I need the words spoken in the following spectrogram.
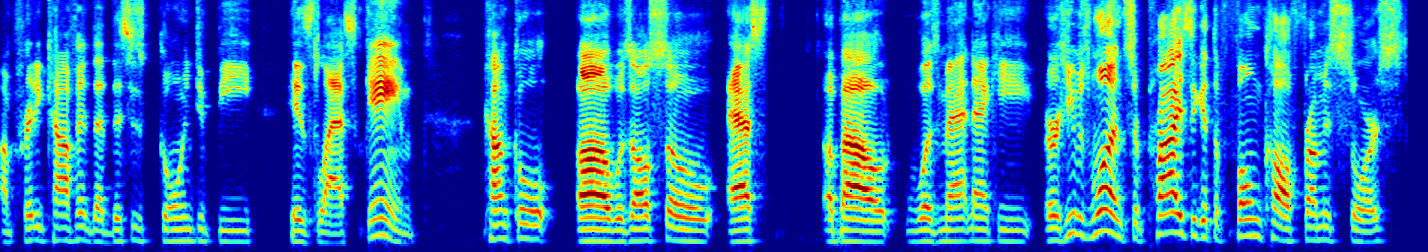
I'm pretty confident that this is going to be his last game. Konkol uh, was also asked about was Matt Nagy, or he was one surprised to get the phone call from his source.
